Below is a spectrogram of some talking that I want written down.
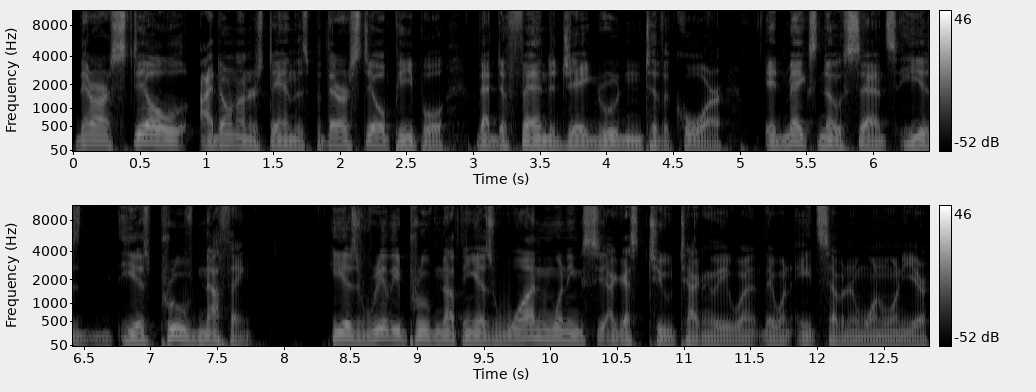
There are still, I don't understand this, but there are still people that defend Jay Gruden to the core. It makes no sense. He is he has proved nothing. He has really proved nothing. He has one winning, I guess two technically. They went eight seven and one one year,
